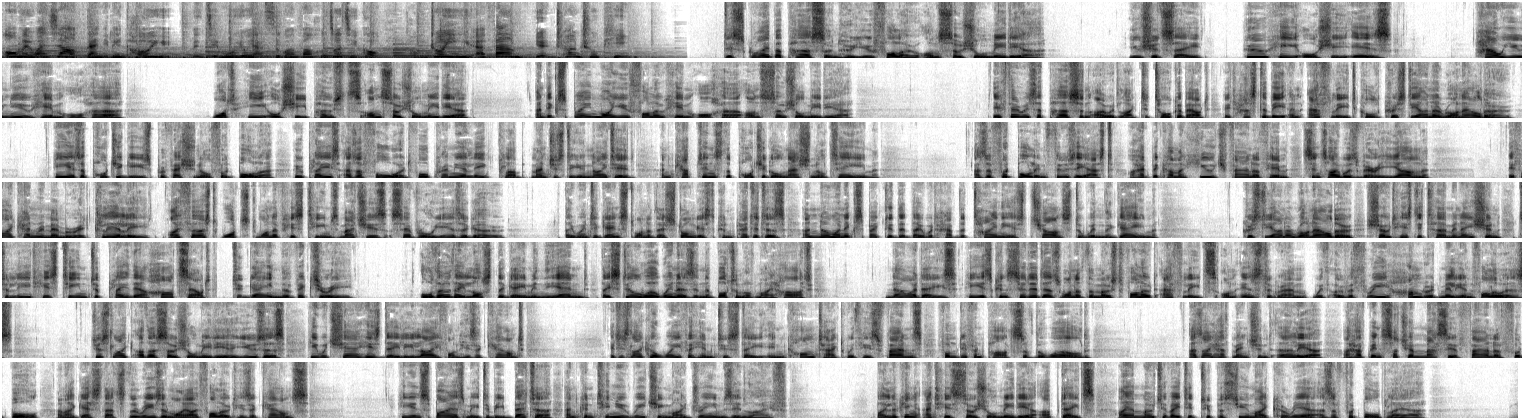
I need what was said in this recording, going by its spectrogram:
欧美外教带你练口语。本节目由雅思官方合作机构同桌英语 FM 原创出品。Describe a person who you follow on social media. You should say who he or she is, how you knew him or her, what he or she posts on social media, and explain why you follow him or her on social media. If there is a person I would like to talk about, it has to be an athlete called Cristiano Ronaldo. He is a Portuguese professional footballer who plays as a forward for Premier League club Manchester United and captains the Portugal national team. As a football enthusiast, I had become a huge fan of him since I was very young. If I can remember it clearly, I first watched one of his team's matches several years ago. They went against one of their strongest competitors, and no one expected that they would have the tiniest chance to win the game. Cristiano Ronaldo showed his determination to lead his team to play their hearts out to gain the victory. Although they lost the game in the end, they still were winners in the bottom of my heart. Nowadays, he is considered as one of the most followed athletes on Instagram with over 300 million followers. Just like other social media users, he would share his daily life on his account. It is like a way for him to stay in contact with his fans from different parts of the world. As I have mentioned earlier, I have been such a massive fan of football, and I guess that's the reason why I followed his accounts. He inspires me to be better and continue reaching my dreams in life. By looking at his social media updates, I am motivated to pursue my career as a football player.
